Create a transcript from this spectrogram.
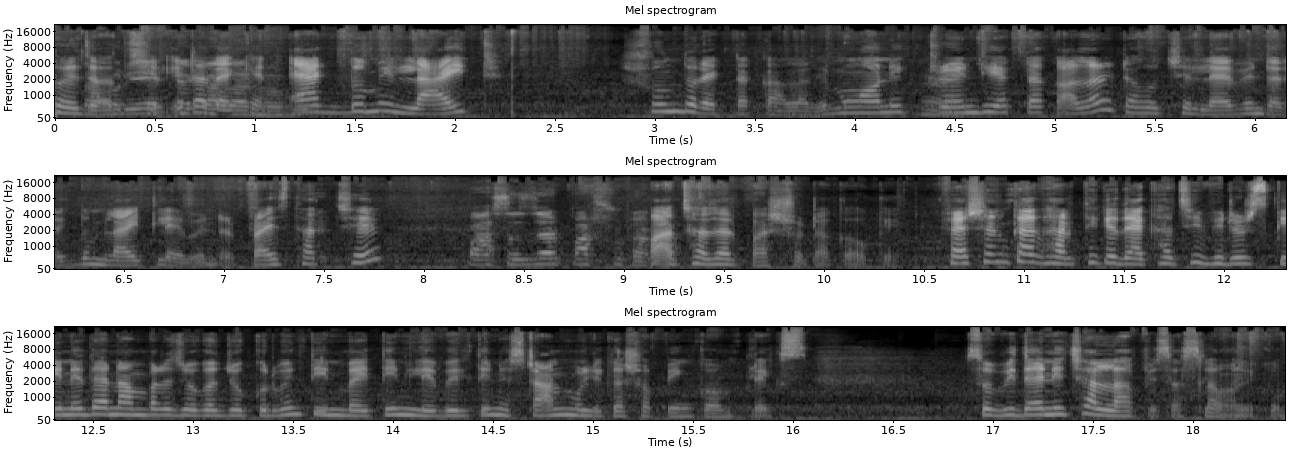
হয়ে যাচ্ছে। এটা দেখেন একদমই লাইট সুন্দর একটা কালার এবং অনেক হ্যাঁ। ট্রেন্ডি একটা কালার এটা হচ্ছে ল্যাভেন্ডার একদম লাইট ল্যাভেন্ডার। প্রাইস থাকছে 5500 টাকা পাঁচ হাজার পাঁচশো টাকা। ওকে ফ্যাশন কা ঘর থেকে দেখাচ্ছি, ভিডিওর স্ক্রিনে দেওয়া নাম্বারে যোগাযোগ করবেন, তিন বাই তিন লেভেল তিন, স্টান মল্লিকা শপিং কমপ্লেক্স। সো বিদায় নিচ্ছে, আল্লাহ হাফিজ, আসসালামু আলাইকুম।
